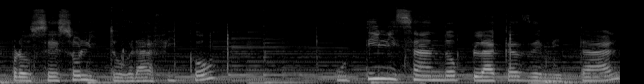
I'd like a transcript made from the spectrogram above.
Proceso litográfico, utilizando placas de metal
